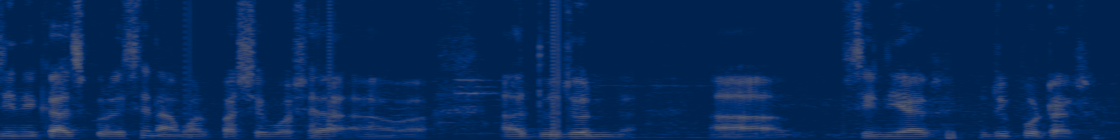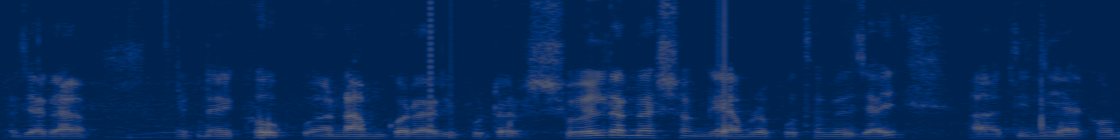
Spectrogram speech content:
যিনি কাজ করেছেন, আমার পাশে বসা দুজন সিনিয়র রিপোর্টার, যারা এখানে খুব নাম করা রিপোর্টার। সোহেল রান্নার সঙ্গে আমরা প্রথমে যাই। তিনি এখন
